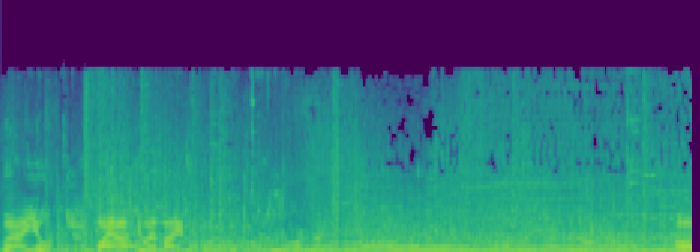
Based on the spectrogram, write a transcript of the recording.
Where are you? Why are you alive? Oh.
